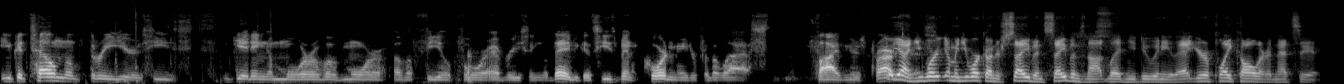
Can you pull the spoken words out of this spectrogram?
You could tell in the three years he's getting a more of a more of a feel for every single day because he's been a coordinator for the last five years prior. Well, yeah, and you work. I mean, you work under Saban. Saban's not letting you do any of that. You're a play caller, and that's it.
